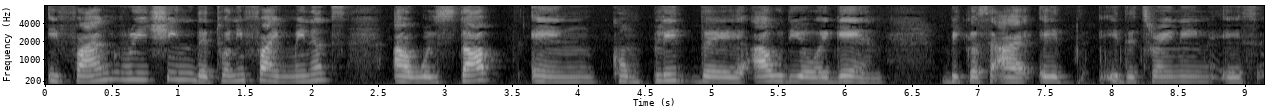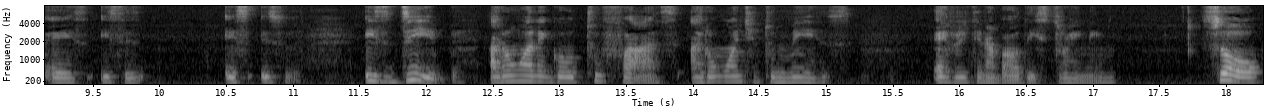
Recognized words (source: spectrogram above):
if I'm reaching the 25 minutes, I will stop and complete the audio again because I it, it the training is is is is is, is deep. I don't want to go too fast. I don't want you to miss everything about this training. So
